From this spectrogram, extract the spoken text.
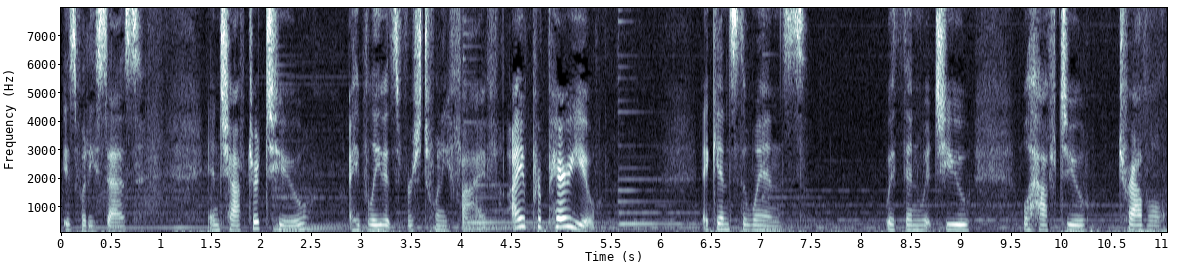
is what he says in chapter 2, I believe it's verse 25. I prepare you against the winds within which you will have to travel.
